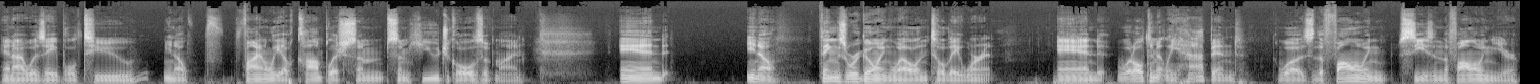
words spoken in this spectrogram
and I was able to, you know, f- finally accomplish some some huge goals of mine. And you know, things were going well until they weren't. And what ultimately happened was the following season, the following year,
